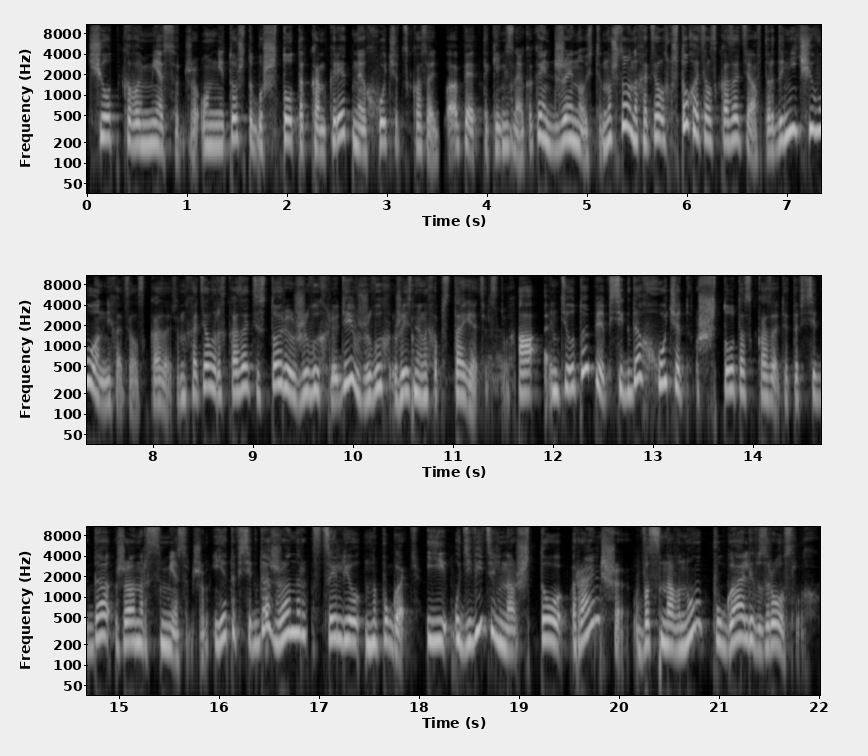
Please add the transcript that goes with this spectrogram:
четкого месседжа. Он не то чтобы что-то конкретное хочет сказать. Опять-таки, не знаю, какая-нибудь Джейн Остин. Ну что он хотел, что хотел сказать автор? Да ничего он не хотел сказать. Он хотел рассказать историю живых людей в живых жизненных обстоятельствах. А антиутопия всегда хочет что-то сказать. Это всегда жанр с месседжем. И это всегда жанр с целью напугать. И удивительно, что раньше в основном пугали взрослых.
